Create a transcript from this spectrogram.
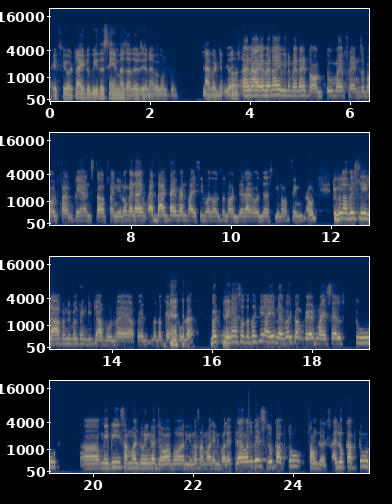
if you try to be the same as others, you're never going to have a different. Yeah. And I when I you know when I talk to my friends about FamPay and stuff, and you know when I at that time when YC was also not there, I was just you know thinking out. People obviously laugh and people think कि क्या बोल रहा है या फिर मतलब कैसे बोल रहा है But right. मेरा ऐसा होता था कि I never compared myself to uh, maybe someone doing a job or you know someone in college. I always look up to founders. I look up to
